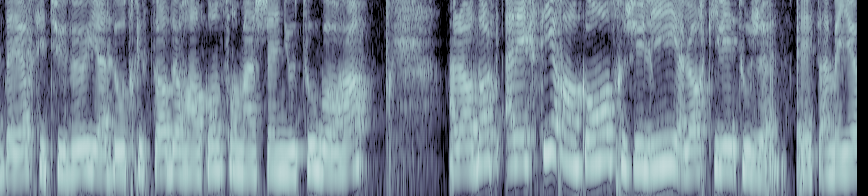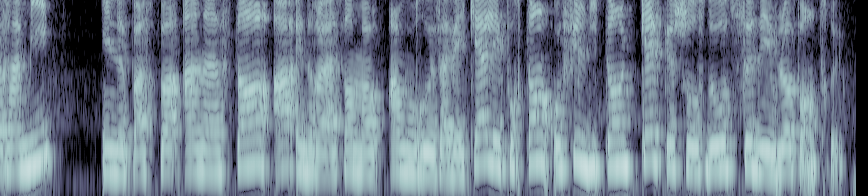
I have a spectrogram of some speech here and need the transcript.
D'ailleurs, si tu veux, il y a d'autres histoires de rencontres sur ma chaîne YouTube Aura. Alors donc, Alexis rencontre Julie alors qu'il est tout jeune. Elle est sa meilleure amie. Il ne passe pas un instant à une relation amoureuse avec elle et pourtant, au fil du temps, quelque chose d'autre se développe entre eux.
